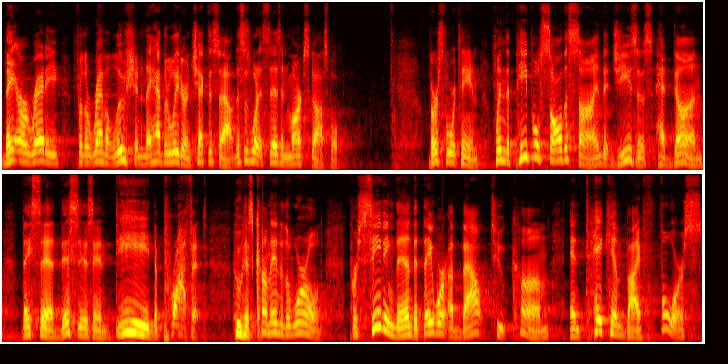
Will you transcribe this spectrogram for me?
They are ready for the revolution, and they have their leader. And check this out this is what it says in Mark's gospel. Verse 14 When the people saw the sign that Jesus had done, they said, This is indeed the prophet who has come into the world. Perceiving then that they were about to come and take him by force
